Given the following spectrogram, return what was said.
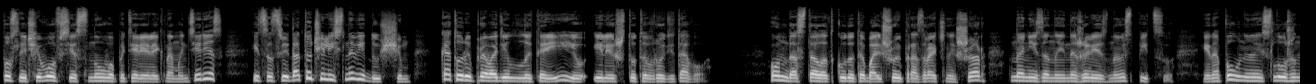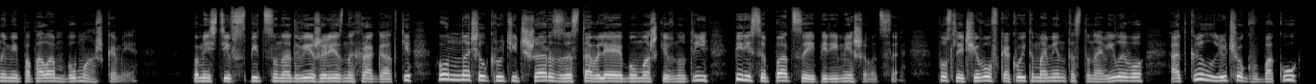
после чего все снова потеряли к нам интерес и сосредоточились на ведущем, который проводил лотерею или что-то вроде того. Он достал откуда-то большой прозрачный шар, нанизанный на железную спицу и наполненный сложенными пополам бумажками. Поместив спицу на две железных рогатки, он начал крутить шар, заставляя бумажки внутри пересыпаться и перемешиваться, после чего в какой-то момент остановил его, открыл лючок в боку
